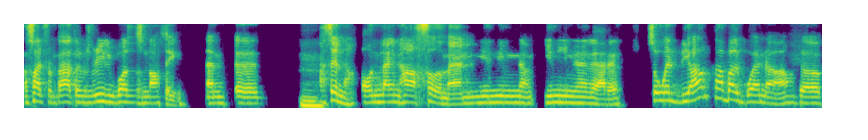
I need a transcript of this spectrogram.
aside from that there really was nothing and uh, Mm. as in online hustle man yun yung, yun yung nangyari so when Bianca Balbuena the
